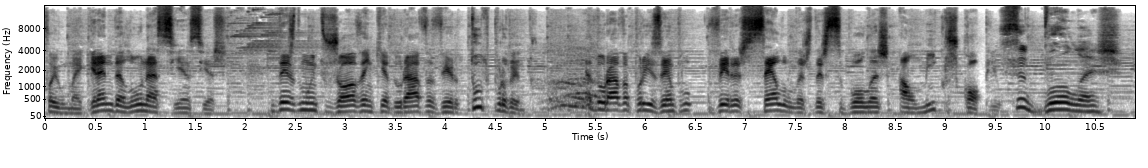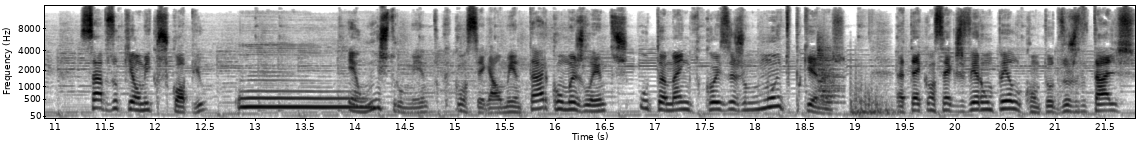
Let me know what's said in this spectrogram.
foi uma grande aluna a ciências. Desde muito jovem que adorava ver tudo por dentro. Adorava, por exemplo, ver as células das cebolas ao microscópio. Cebolas. Sabes o que é um microscópio? Hum... É um instrumento que consegue aumentar com umas lentes o tamanho de coisas muito pequenas. Até consegues ver um pelo com todos os detalhes.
